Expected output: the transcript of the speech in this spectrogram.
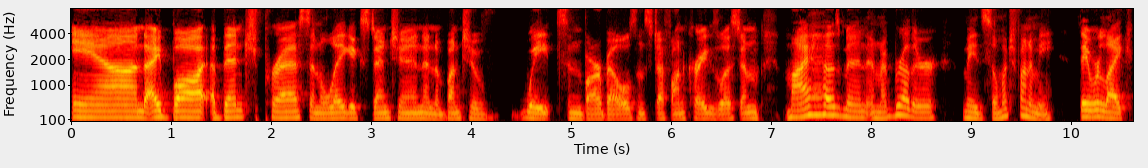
and I bought a bench press and a leg extension and a bunch of weights and barbells and stuff on Craigslist. And my husband and my brother made so much fun of me. They were like,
